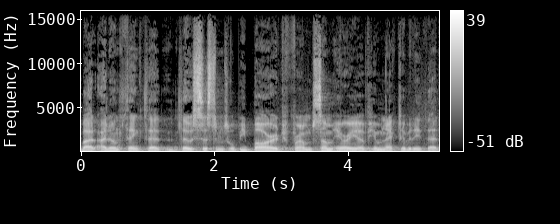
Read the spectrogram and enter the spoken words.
but I don't think that those systems will be barred from some area of human activity that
